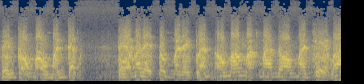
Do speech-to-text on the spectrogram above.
เป็นของเมาเหมือนกัน แต่ไม่ได้ต้มไม่ได้กลั่น เอามาหมักมาดองมาแช่ไว้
